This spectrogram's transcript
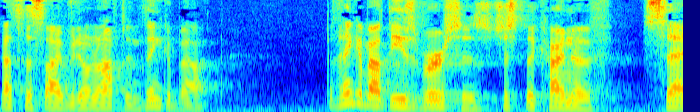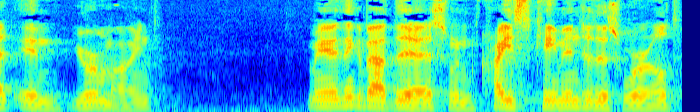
That's the side we don't often think about. But think about these verses, just to kind of set in your mind. I mean, I think about this. When Christ came into this world,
